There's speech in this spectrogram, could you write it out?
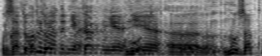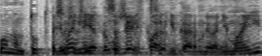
Закон это никак не... не э, ну, законом тут... Понимаете, я голубей в парке кормлю, они мои?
